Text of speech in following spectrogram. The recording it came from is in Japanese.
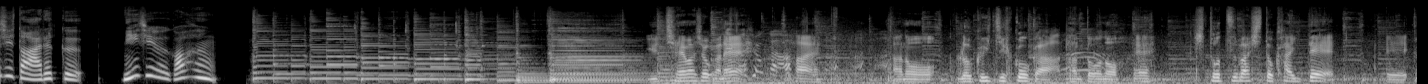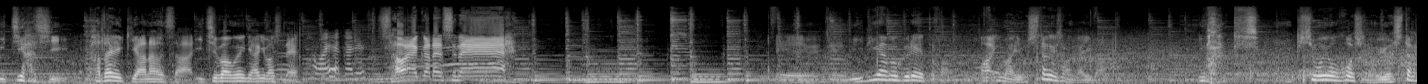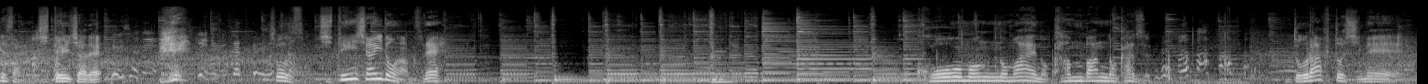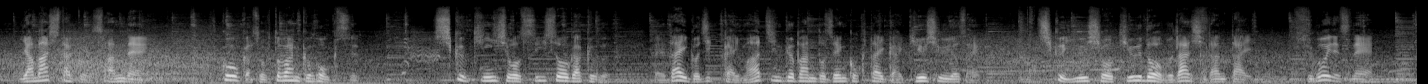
拓司と歩く25分。言っちゃいましょうかね。はい。あの61福岡担当のえ一橋と書いて、えー、市橋忠之アナウンサー一番上にありますね。爽やかです、ね。爽やかですね。えー、ミディアムグレーとか、あ今吉武さんが今今 気象予報士の吉武さんが自転車で。えそうです。自転車移動なんですね。校門の前の看板の数。ドラフト指名山下君3年。福岡ソフトバンクホークス。地区金賞吹奏楽部。第50回マーチングバンド全国大会九州予選。地区優勝弓道部男子団体。すごいですね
